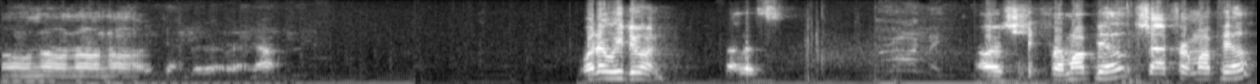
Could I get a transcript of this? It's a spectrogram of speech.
Oh no, no, no! I can't do that right now. What are we doing, fellas? Oh shit! From uphill? Shot from uphill?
